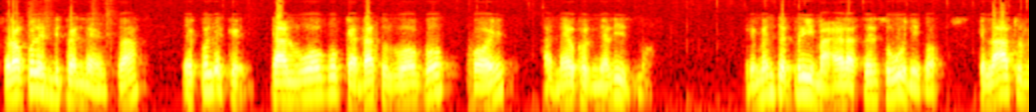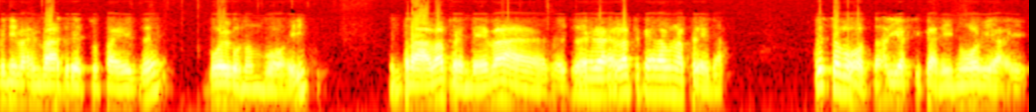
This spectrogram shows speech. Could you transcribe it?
però quella indipendenza è quella che dà luogo, che ha dato luogo poi al neocolonialismo. Mentre prima era senso unico, che l'altro veniva a invadere il tuo paese, vuoi o non vuoi, entrava, prendeva, era, l'Africa era una preda. Questa volta gli africani, nuovi, eh,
